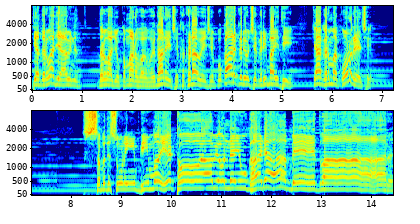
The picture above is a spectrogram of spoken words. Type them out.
ત્યાં દરવાજે આવીને દરવાજો કમાડ વગાડે છે, ખખડાવે છે, પોકાર કર્યો છે ગરીબાઈથી, કે આ ઘરમાં કોણ રહે છે? શબ્દ સુણી ભીમ હેઠો આવ્યો ને ઉઘાડ્યા બે દ્વાર.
